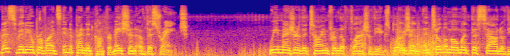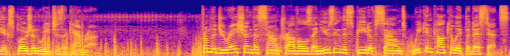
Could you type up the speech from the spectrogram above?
This video provides independent confirmation of this range. We measure the time from the flash of the explosion until the moment the sound of the explosion reaches the camera. From the duration the sound travels and using the speed of sound, we can calculate the distance.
